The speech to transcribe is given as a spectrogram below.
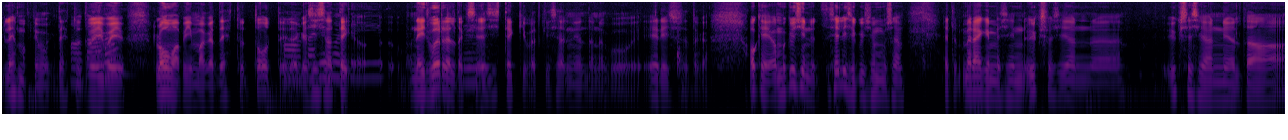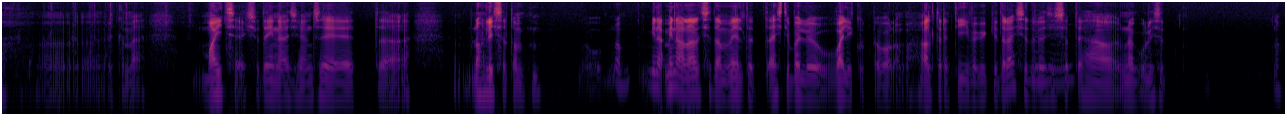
lehmapiimaga tehtud aga või, või loomapiimaga tehtud tooteid, aga siis nad niimoodi... neid võrreldakse mm. ja siis tekivadki seal nii-öelda nagu erisused, aga okei okay,, aga ma küsin nüüd sellise küsimuse, et me räägime siin, üks asi on üks asi on nii-öelda äh, ütleme, maitse, eks ju, teine asi on see, et äh, noh, lihtsalt on noh, mina, mina olen alati seda meelt, et hästi palju valikut peab olema, alternatiive kõikidele asjadele mm, -hmm. siis saab teha nagu lihtsalt noh,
